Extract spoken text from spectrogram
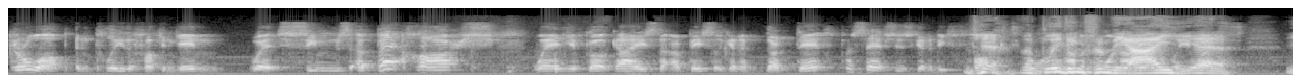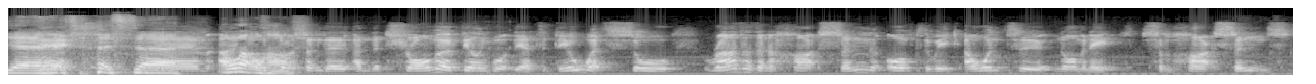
grow up and play the fucking game. which seems a bit harsh when you've got guys that are basically going to their depth perception is going to be fucked. Yeah, they're bleeding from the eye. Yeah. With. Yeah, yes. it's, it's uh, um, a little harsh. And the, and the trauma of dealing with what they had to deal with. So rather than a Hartson of the week, I want to nominate some Hartsons.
